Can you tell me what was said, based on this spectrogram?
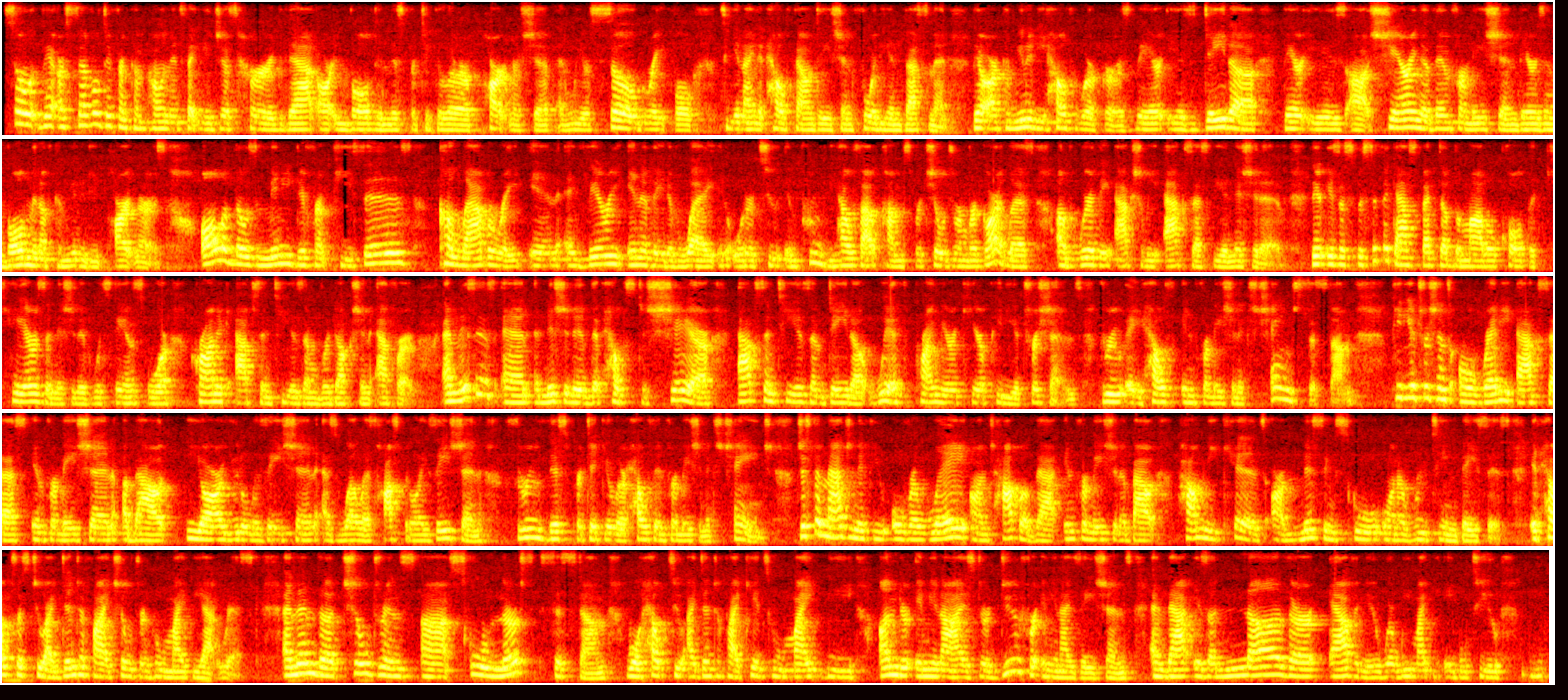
So there are several different components that you just heard that are involved in this particular partnership, and we are so grateful to United Health Foundation for the investment. There are community health workers, there is data, there is uh, sharing of information, there is involvement of community partners. All of those many different pieces collaborate in a very innovative way in order to improve the health outcomes for children, regardless of where they actually access the initiative. There is a specific aspect of the model called the CARES Initiative, which stands for Chronic Absenteeism Reduction Effort. And this is an initiative that helps to share absenteeism data with primary care pediatricians through a health information exchange system. Pediatricians already access information about ER utilization as well as hospitalization through this particular health information exchange. Just imagine if you overlay on top of that information about how many kids are missing school on a routine basis. It helps us to identify children who might be at risk. And then the children's uh, school nurse system will help to identify kids who might be under immunized or due for immunizations. And that is another avenue where we might be able to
